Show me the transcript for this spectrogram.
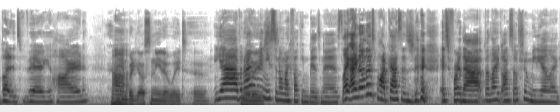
but it's very hard. I mean, Uh, but you also need a way to. Yeah, but everybody Release. needs to know my fucking business. Like I know this podcast is is for that, but like on social media, like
